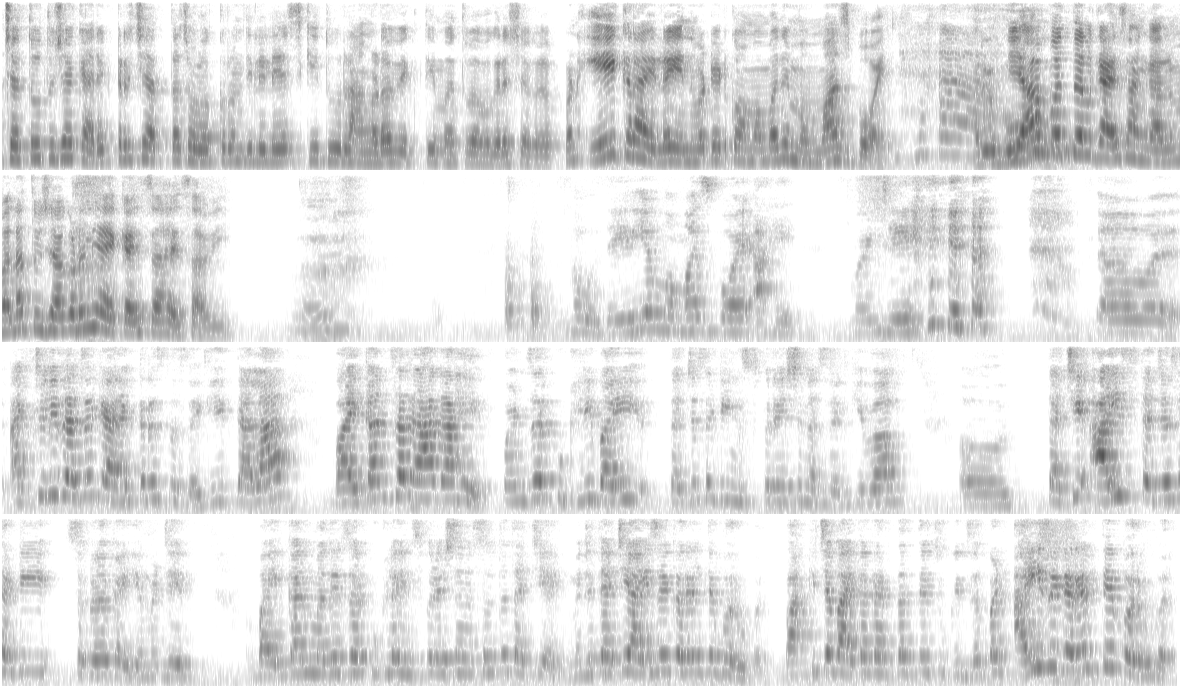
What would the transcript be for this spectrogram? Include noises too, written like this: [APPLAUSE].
अच्छा तू तुझ्या कॅरेक्टरची आत्ताच ओळख करून दिलेली आहेस की तू रांगडं व्यक्तिमत्व वगैरे सगळं. पण एक राहिलं इन्व्हर्टेड कॉमामध्ये मम्माज बॉय हो. याबद्दल काय सांगाल? मला तुझ्याकडून ऐकायचं आहे सावी. हो धैर्य ममाज बॉय आहे. म्हणजे ऍक्च्युली त्याचं कॅरेक्टरच तसं आहे की त्याला बायकांचा राग आहे पण जर कुठली बाई त्याच्यासाठी इन्स्पिरेशन असेल किंवा त्याची आईच त्याच्यासाठी सगळं काही आहे. म्हणजे बायकांमध्ये जर कुठलं इन्स्पिरेशन असेल तर त्याची आई. म्हणजे त्याची आई जे करेल ते बरोबर. बाकीच्या बायका करतात ते चुकीचं पण आई जे करेल ते बरोबर.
